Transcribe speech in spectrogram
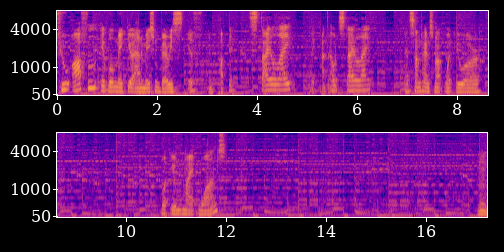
too often, it will make your animation very stiff and puppet style-like, like cutout style-like. That's sometimes not what you are... what you might want. Mm,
